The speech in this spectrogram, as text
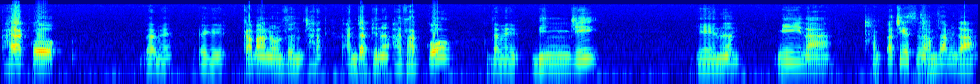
하얗고 그 다음에 여기 까만 옷은 잘 안 잡히는 아사코 그 다음에 민지 얘는 미나. 감- 마치겠습니다. 감사합니다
